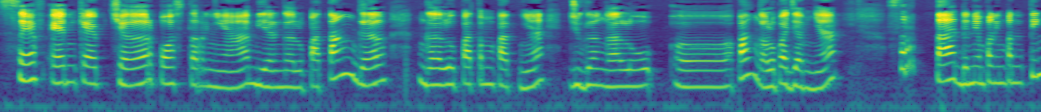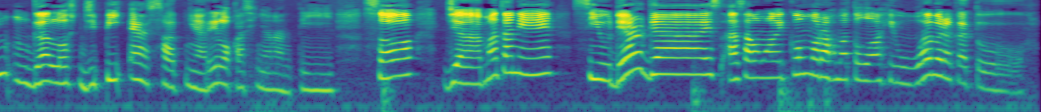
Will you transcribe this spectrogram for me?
save and capture posternya biar nggak lupa tanggal nggak lupa tempatnya juga nggak lu uh, apa nggak lupa jamnya. Serta dan yang paling penting nggak lost GPS saat nyari lokasinya nanti. So jamatan nih see you there guys. Assalamualaikum warahmatullahi wabarakatuh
